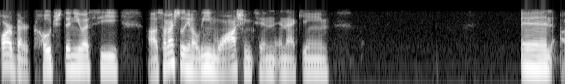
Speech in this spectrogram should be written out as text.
far better coached than USC. Uh, so I'm actually going to lean Washington in that game. And uh,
